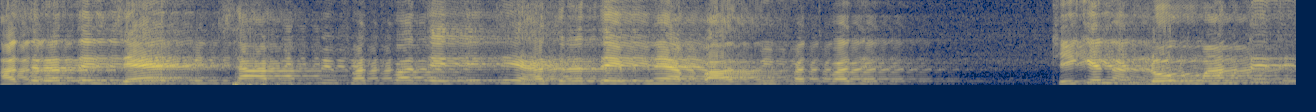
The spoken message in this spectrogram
हज़रत जैद बिन साबित भी फतवा देते थे, हज़रत इब्ने अब्बास भी फतवा देते। ठीक है ना? लोग मानते थे।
